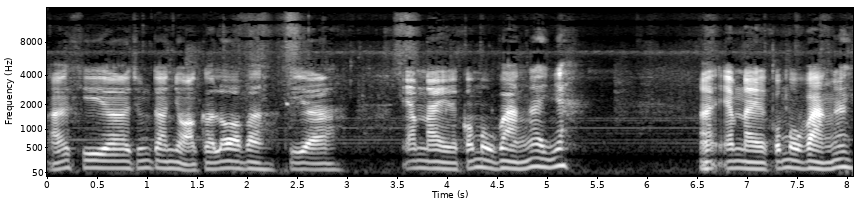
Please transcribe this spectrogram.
Đấy khi uh, chúng ta nhỏ clo vào thì uh, em này có màu vàng ngay nhé. Đấy, em này có màu vàng ngay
